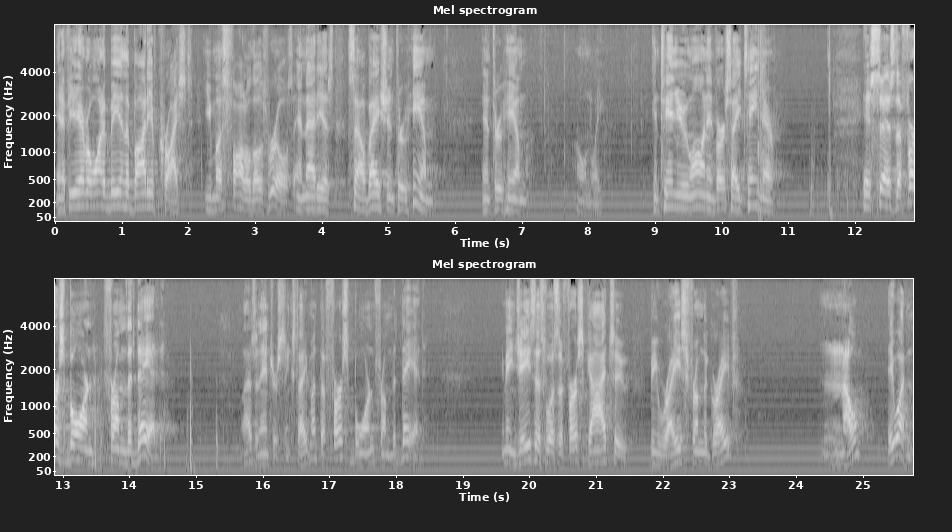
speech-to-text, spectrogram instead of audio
And if you ever want to be in the body of Christ, you must follow those rules, and that is salvation through him and through him only. Continue on in verse 18 there, it says, the firstborn from the dead. Well, that's an interesting statement. The firstborn from the dead. You mean Jesus was the first guy to be raised from the grave? No, he wasn't.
